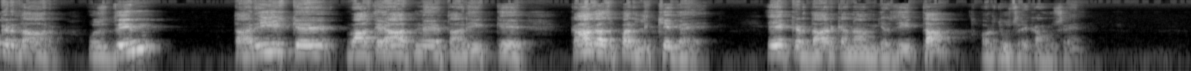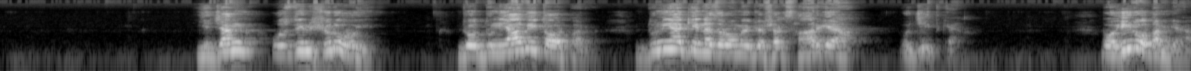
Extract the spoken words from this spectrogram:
کردار۔ اس دن تاریخ کے واقعات میں تاریخ کے کاغذ پر لکھے گئے۔ ایک کردار کا نام یزید تھا اور دوسرے کا حسین۔ یہ جنگ اس دن شروع ہوئی جو دنیاوی طور پر دنیا کی نظروں میں جو شخص ہار گیا، وہ جیت گیا۔ وہ ہیرو بن گیا۔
